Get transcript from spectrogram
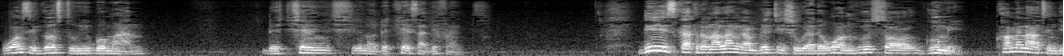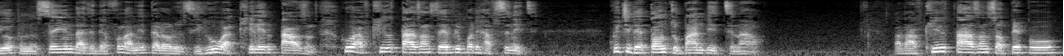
Once it goes to Igbo man, they change, you know, the case are different. These Catriona Laing and British were the one who saw Gumi coming out in the open saying that the Fulani terrorists who are killing thousands, who have killed thousands, everybody have seen it, which they turn to bandits now, that have killed thousands of people.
